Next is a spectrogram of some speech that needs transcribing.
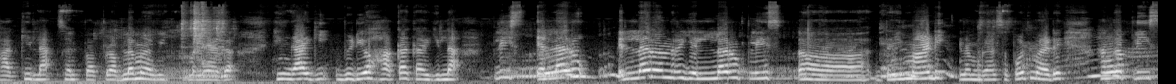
ಹಾಕಿಲ್ಲ. ಸ್ವಲ್ಪ ಪ್ರಾಬ್ಲಮ್ ಆಗಿತ್ತು ಮನೆಯಾಗ. ಹಿಂಗಾಗಿ ವಿಡಿಯೋ ಹಾಕೋಕ್ಕಾಗಿಲ್ಲ ಪ್ಲೀಸ್ ಎಲ್ಲರೂ ಎಲ್ಲರೂ ಅಂದ್ರೆ ಎಲ್ಲರೂ ಪ್ಲೀಸ್ ದಯಮಾಡಿ ನಮ್ಗೆ ಸಪೋರ್ಟ್ ಮಾಡಿರಿ. ಹಂಗೆ ಪ್ಲೀಸ್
